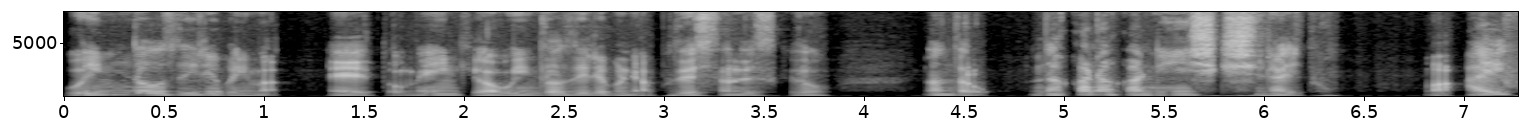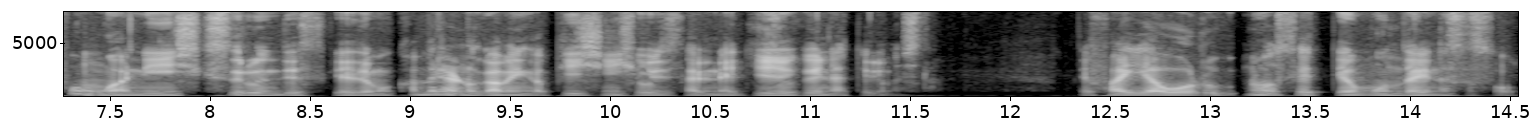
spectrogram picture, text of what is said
Windows 11今、えっ、ー、と、メイン機は Windows 11にアップデートしたんですけど、なんだろう、なかなか認識しないと。まあ、iPhone は認識するんですけれども、カメラの画面が PC に表示されないという状況になっておりました。で、ファイアウォールの設定は問題なさそう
